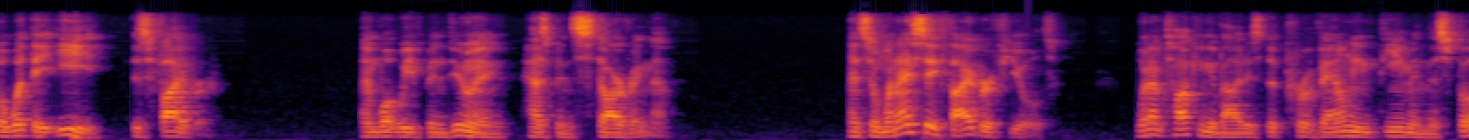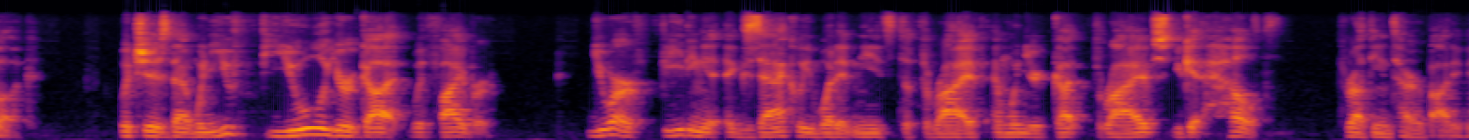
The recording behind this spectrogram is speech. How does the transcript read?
But what they eat is fiber. And what we've been doing has been starving them. And so when I say fiber fueled, what I'm talking about is the prevailing theme in this book, which is that when you fuel your gut with fiber, you are feeding it exactly what it needs to thrive. And when your gut thrives, you get health throughout the entire body.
